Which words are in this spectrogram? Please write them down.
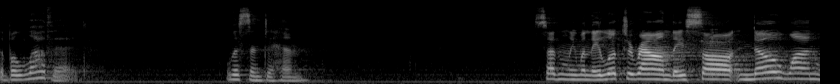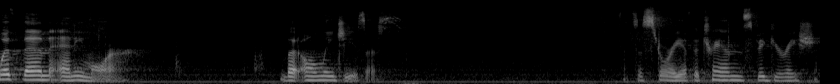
the beloved. Listen to him. Suddenly, when they looked around, they saw no one with them anymore, but only Jesus. That's the story of the Transfiguration.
